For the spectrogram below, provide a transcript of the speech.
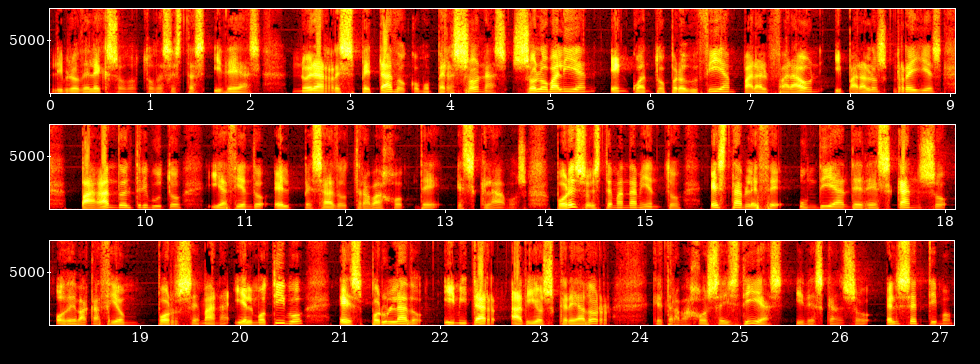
libro del Éxodo, todas estas ideas. No era respetado como personas, solo valían en cuanto producían para el faraón y para los reyes, pagando el tributo y haciendo el pesado trabajo de esclavos. Por eso este mandamiento establece un día de descanso o de vacación por semana. Y el motivo es, por un lado, imitar a Dios Creador, que trabajó seis días y descansó el séptimo,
